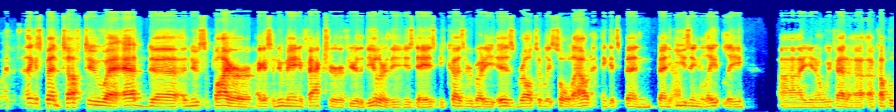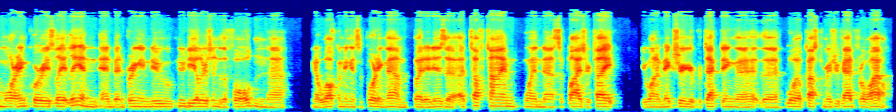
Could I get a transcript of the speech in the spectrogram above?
Well, I think it's been tough to uh, add uh, a new supplier, I guess a new manufacturer, if you're the dealer these days, because everybody is relatively sold out. I think it's been been yeah. easing lately. Uh, you know, we've had a, a, couple more inquiries lately, and and been bringing new new dealers into the fold, and uh, you know, welcoming and supporting them. But it is a, a tough time when uh, supplies are tight. You want to make sure you're protecting the the loyal customers you've had for a while.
